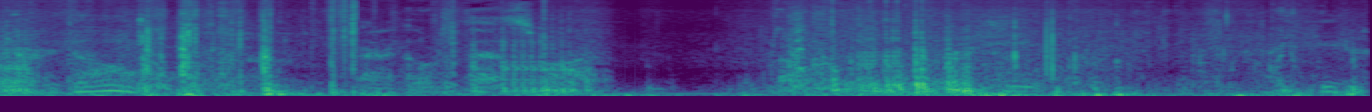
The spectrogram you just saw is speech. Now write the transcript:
There we go. Gotta go to that spot. Right here. Right here.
